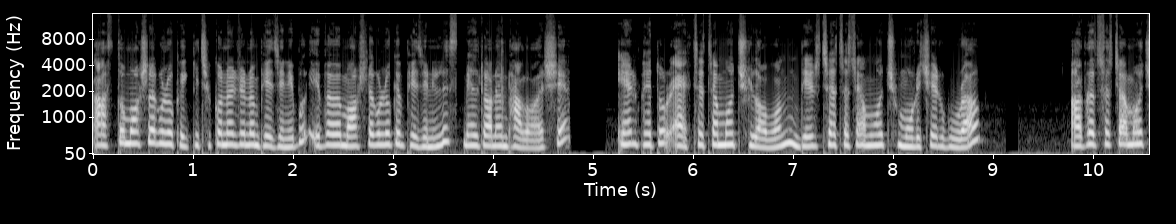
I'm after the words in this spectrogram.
আস্ত মশলাগুলোকে কিছুক্ষণের জন্য ভেজে নেব। এভাবে মশলাগুলোকে ভেজে নিলে স্মেলটা অনেক ভালো আসে। এর ভেতর এক চা চামচ লবণ, দেড় চা চা চামচ মরিচের গুঁড়া আধা চা চামচ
